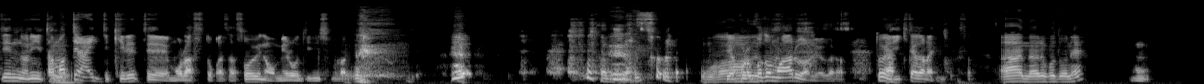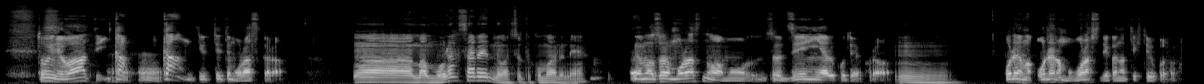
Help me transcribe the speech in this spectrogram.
てんのに、溜まってないって切れて漏らすとかさ、そういうのをメロディーにしてもらって。何 それ。いや、これ子供あるあるやから。トイレ行きたがらへんからさ。ああ、なるほどね。トイレわーって、いかん、うんいかんって言ってて漏らすから。ああ、まあ、漏らされるのはちょっと困るね。いや、まあ、それ漏らすのはもう、それ全員やることやから。うん。俺らも、俺らも漏らしてでかなってきてるから。だか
